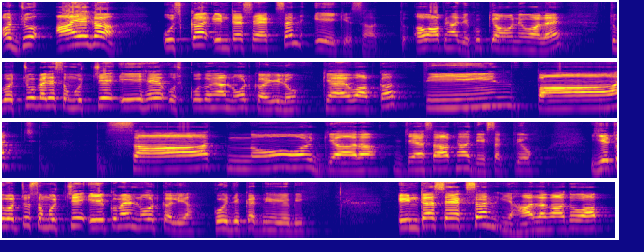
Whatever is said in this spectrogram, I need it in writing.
और जो आएगा उसका इंटरसेक्शन ए के साथ। तो अब आप यहाँ देखो क्या होने वाला है। तो बच्चों, पहले समुच्चय ए है, उसको तो यहाँ नोट कर ही लो। क्या है वो आपका? तीन, पाँच, सात, नौ और ग्यारह, जैसा आप यहाँ देख सकते हो। ये तो बच्चों, समुच्चय ए को मैंने नोट कर लिया। कोई दिक्कत नहीं हुई अभी। इंटरसेक्शन यहाँ लगा दो आप।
